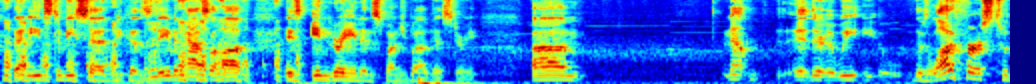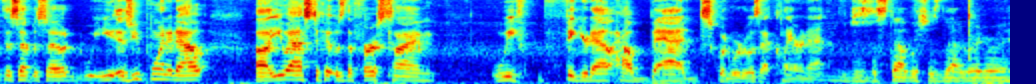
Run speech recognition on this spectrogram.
that needs to be said because David Hasselhoff is ingrained in SpongeBob history. Um, now, there, we there's a lot of firsts with this episode. We, as you pointed out, uh, you asked if it was the first time we f- figured out how bad Squidward was at clarinet. It just establishes that right away.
